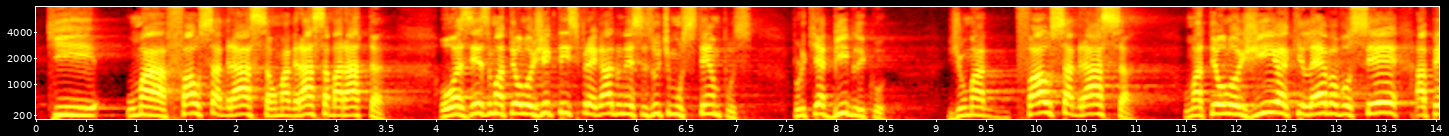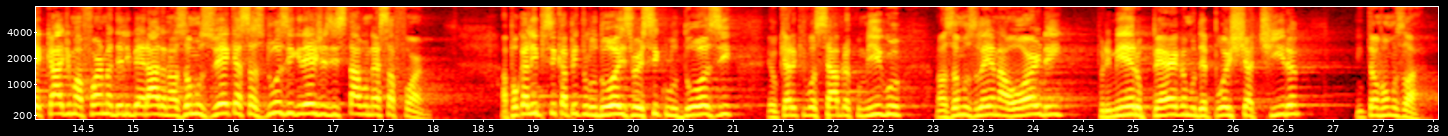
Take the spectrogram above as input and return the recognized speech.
que uma falsa graça, uma graça barata, ou às vezes uma teologia que tem se pregado nesses últimos tempos, porque é bíblico, de uma falsa graça, uma teologia que leva você a pecar de uma forma deliberada. Nós vamos ver que essas duas igrejas estavam nessa forma. Apocalipse capítulo 2, versículo 12 eu quero que você abra comigo. Nós vamos ler na ordem. Primeiro Pérgamo, depois Tiatira. Então vamos lá.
